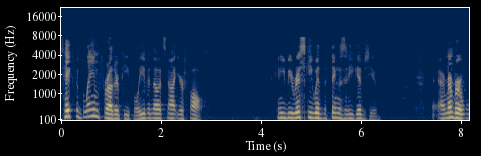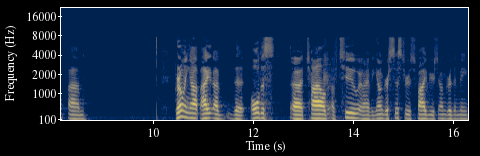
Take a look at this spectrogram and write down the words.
take the blame for other people even though it's not your fault? Can you be risky with the things that He gives you? I remember um, growing up, I, I'm the oldest uh, child of two, and I have a younger sister who's five years younger than me.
